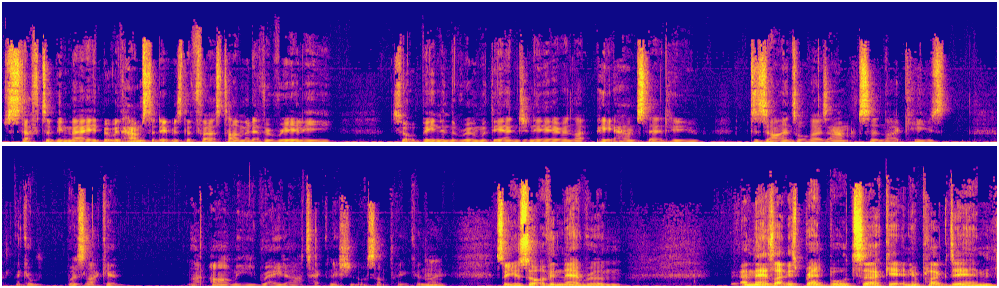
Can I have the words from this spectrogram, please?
stuff to be made. But with Hamstead, it was the first time I'd ever really sort of been in the room with the engineer and like Pete Hamstead, who designs all those amps, and like he's like a was like a like army radar technician or something, and like so you're sort of in their room and there's like this breadboard circuit and you're plugged in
